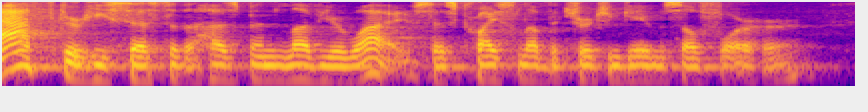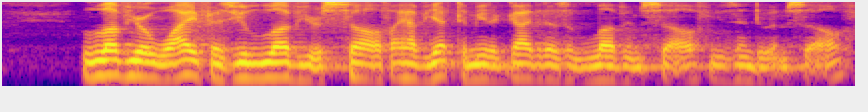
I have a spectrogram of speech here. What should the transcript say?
after he says to the husband, Love your wives, as Christ loved the church and gave himself for her. Love your wife as you love yourself. I have yet to meet a guy that doesn't love himself. He's into himself.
